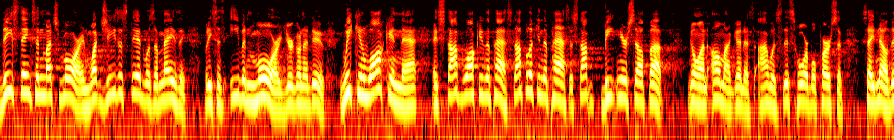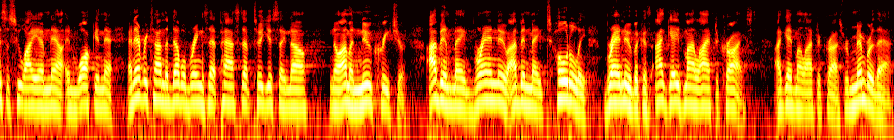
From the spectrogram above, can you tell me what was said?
These things and much more. And what Jesus did was amazing. But he says, even more you're going to do. We can walk in that and stop walking in the past. Stop looking in the past and stop beating yourself up, going, oh my goodness, I was this horrible person. Say, no, this is who I am now, and walk in that. And every time the devil brings that past up to you, say, no, no, I'm a new creature. I've been made brand new. I've been made totally brand new because I gave my life to Christ. I gave my life to Christ. Remember that.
